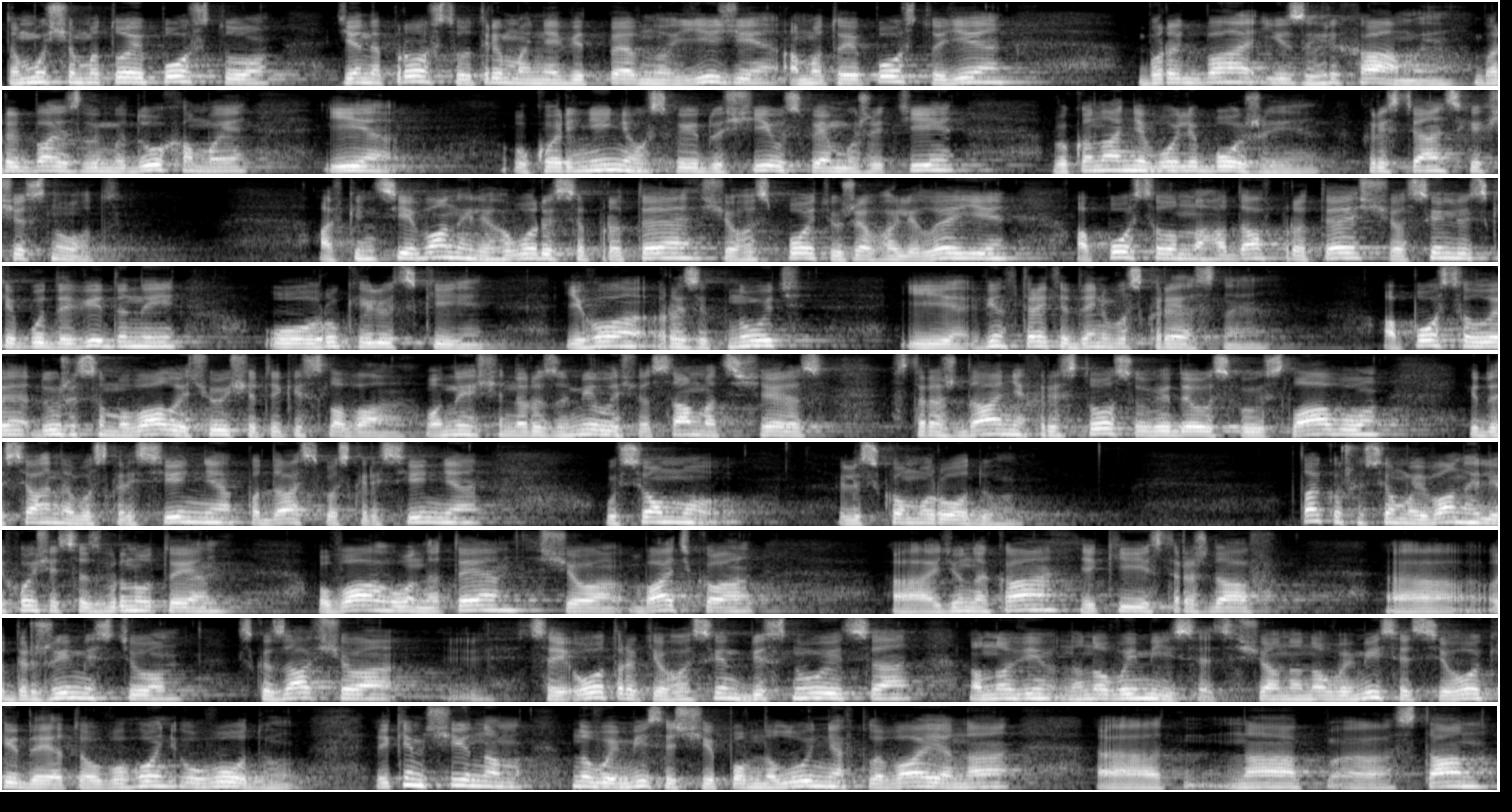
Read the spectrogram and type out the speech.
Тому що метою посту є не просто утримання від певної їжі, а метою посту є боротьба із гріхами, боротьба із злими духами і укорінення у своїй душі, у своєму житті, виконання волі Божої, християнських чеснот. А в кінці Євангелія говориться про те, що Господь уже в Галілеї апостолам нагадав про те, що син людський буде відданий у руки людські, його розіпнуть, і він в третій день воскресне. Апостоли дуже сумували, чуючи такі слова. Вони ще не розуміли, що саме через страждання Христос увійде у свою славу і досягне Воскресіння, подасть Воскресіння усьому людському роду. Також у цьому Євангелії хочеться звернути увагу на те, що батько е, юнака, який страждав е, одержимістю, сказав, що цей отрок, його син, біснується на, нові, на новий місяць, що на новий місяць його кидає то вогонь у воду. Яким чином новий місяць чи повнолуння впливає на, е, на стан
